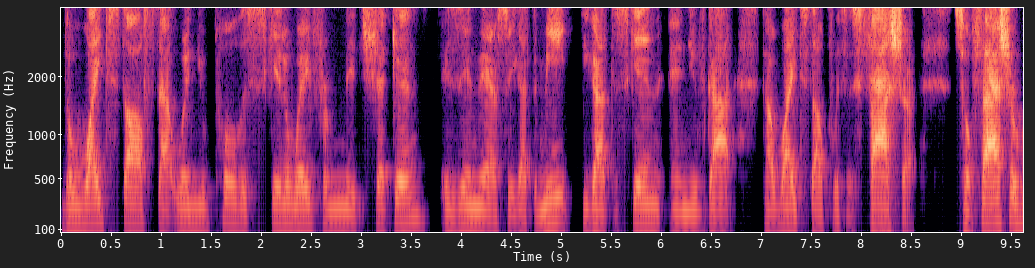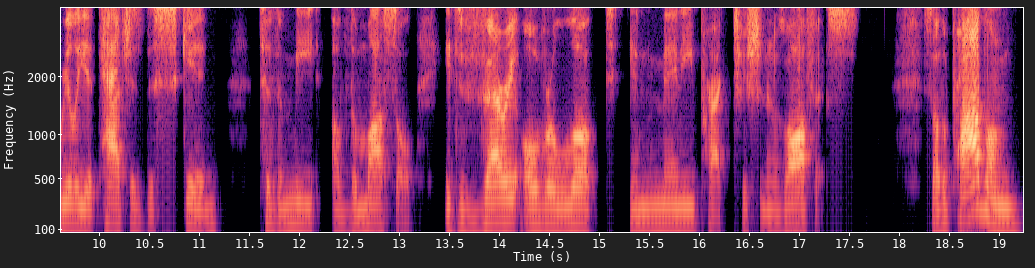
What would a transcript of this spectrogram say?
the white stuff that when you pull the skin away from the chicken is in there. So you got the meat, you got the skin, and you've got that white stuff with this fascia. So fascia really attaches the skin to the meat of the muscle. It's very overlooked in many practitioners' office. So the problem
